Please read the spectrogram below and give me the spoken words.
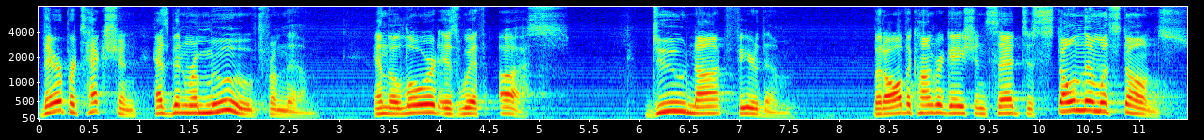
Their protection has been removed from them, and the Lord is with us. Do not fear them. But all the congregation said to stone them with stones.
